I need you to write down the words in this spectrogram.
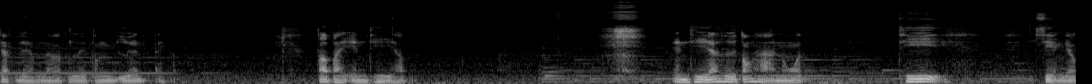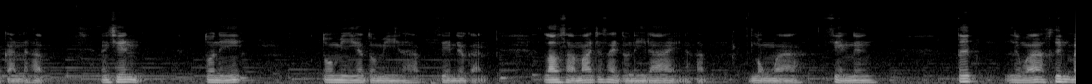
จากเดิมเราก็เลยต้องเลื่อนไปครับ ต่อไป NT ครับ NT ก็คือต้องหาโน้ตที่เสียงเดียวกันนะครับ อย่างเช่นตัวนี้ตัวมีกับตัวมีนะครับ เสียงเดียวกัน เราสามารถจะใส่ตัวนี้ได้นะครับ ลงมาเสียงหนึ่งตึ๊ดหรือว่าขึ้นไป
